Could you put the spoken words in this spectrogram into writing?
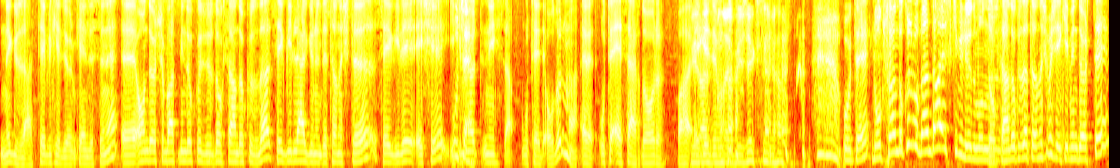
ne güzel tebrik ediyorum kendisini. Ee, 14 Şubat 1999'da sevgililer gününde tanıştığı sevgili eşi 2004 Nisan Ute olur mu? Evet Ute Eser doğru. Bah Biraz Egeciğim. bunları bileceksin ya. Ute 99 mu? Ben daha eski biliyordum onları. 99'da tanışmış 2004'te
